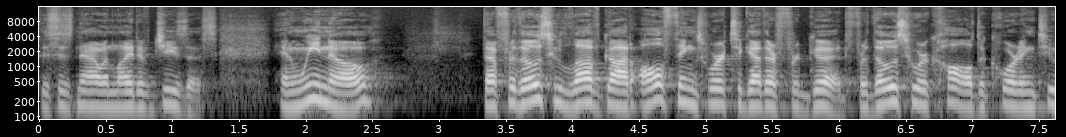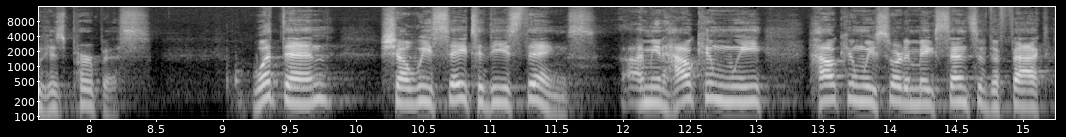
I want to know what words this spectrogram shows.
This is now in light of Jesus. And we know that for those who love God, all things work together for good, for those who are called according to his purpose. What then shall we say to these things? I mean, how can we how can we sort of make sense of the fact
